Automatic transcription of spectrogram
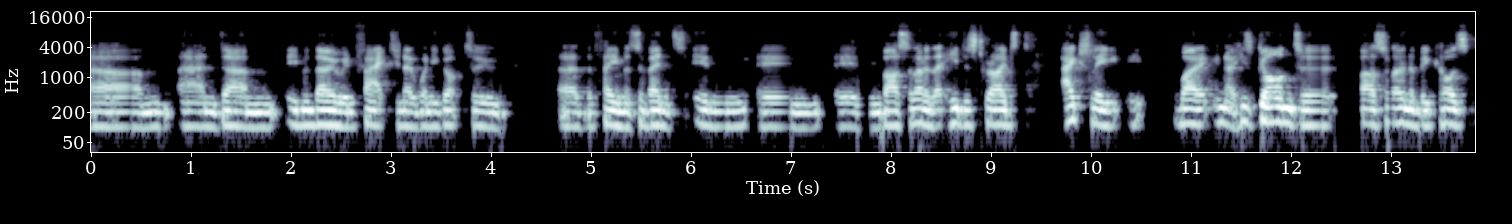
Um, and um, even though, in fact, you know, when he got to uh, the famous event in, in, in Barcelona that he describes. Actually, why you know he's gone to Barcelona because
